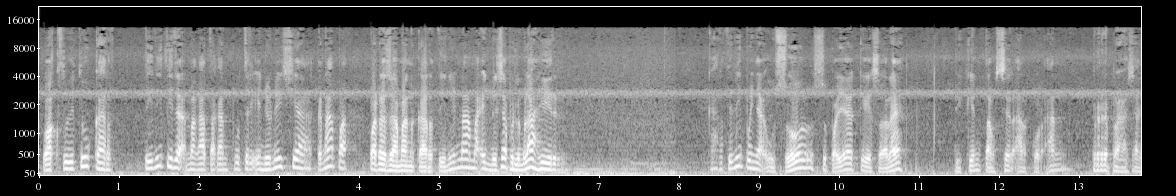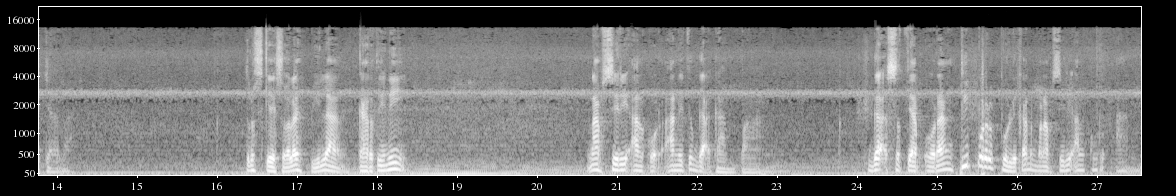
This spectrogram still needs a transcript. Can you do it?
Waktu itu Kartini Kartini tidak mengatakan putri Indonesia. Kenapa? Pada zaman Kartini nama Indonesia belum lahir. Kartini punya usul supaya Kiai Soleh bikin tafsir Al-Quran berbahasa Jawa. Terus Kiai Soleh bilang, Kartini, nafsiri Al-Quran itu nggak gampang. Nggak setiap orang diperbolehkan menafsiri Al-Quran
